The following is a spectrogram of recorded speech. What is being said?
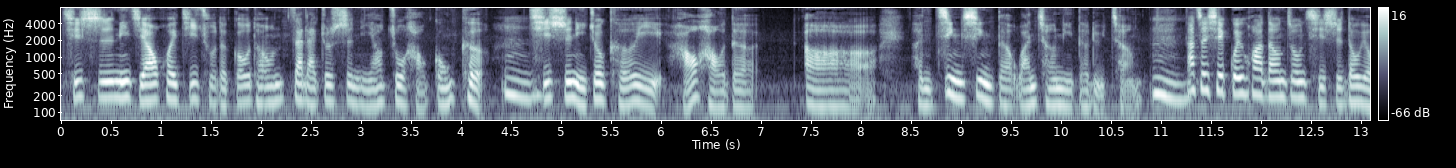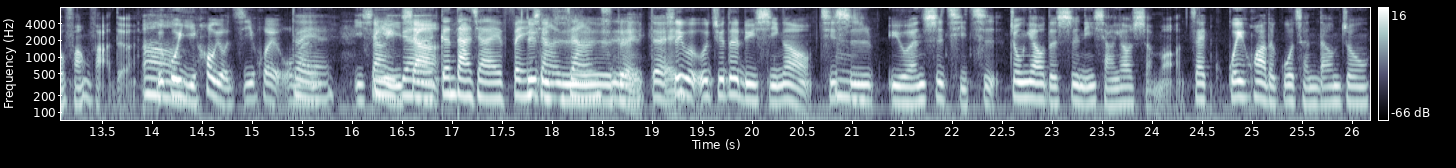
其实你只要会基础的沟通，再来就是你要做好功课，嗯，其实你就可以好好的。呃，很尽兴的完成你的旅程。嗯，那这些规划当中其实都有方法的。嗯，如果以后有机会，我们一项一项跟大家来分享这样子。对对，所以我我觉得旅行哦，其实语文是其次，重要的是你想要什么，在规划的过程当中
